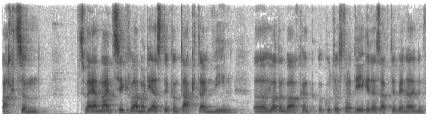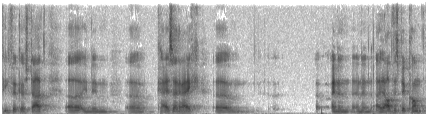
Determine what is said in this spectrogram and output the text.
1892 war mal der erste Kontakt da in Wien. Äh, Jordan war auch ein guter Stratege, der sagte, wenn er in einem Vielvölkerstaat, äh, in dem äh, Kaiserreich, ähm, einen, einen Erlaubnis bekommt,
